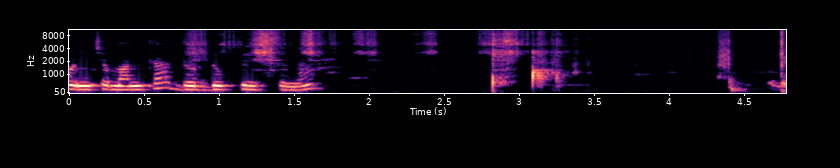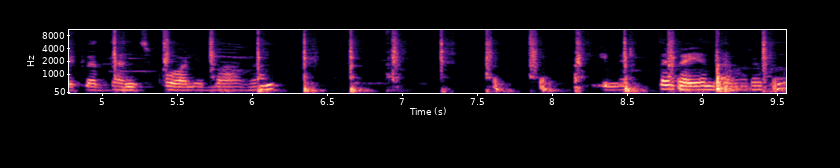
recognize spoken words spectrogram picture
కొంచెం అంతా దొడ్డు ఉప్పు వేస్తున్నా. ఇప్పుడు ఇట్లా దంచుకోవాలి బాగా. ఈ మెత్తగా అయ్యేంత వరకు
